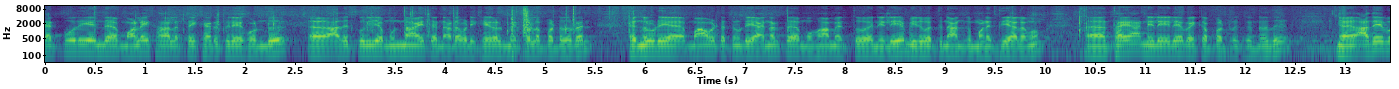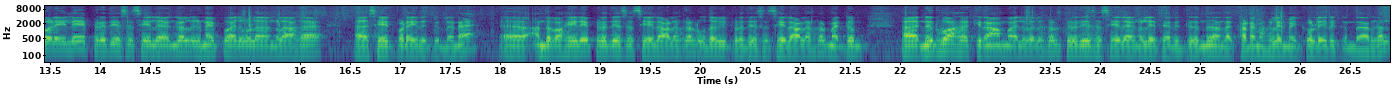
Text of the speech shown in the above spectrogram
தற்போதைய இந்த மழை காலத்தை கருத்திலே கொண்டு அதற்குரிய முன்னாயத்த நடவடிக்கைகள் மேற்கொள்ளப்பட்டதுடன் எங்களுடைய மாவட்டத்தினுடைய அனர்த்த முகாமைத்துவ நிலையம் இருபத்தி நான்கு மணித்தியாலமும் தயார் நிலையிலே வைக்கப்பட்டிருக்கின்றது. அதே வேளையிலே பிரதேச செயலகங்கள் இணைப்பு அலுவலகங்களாக செயற்பட இருக்கின்றன. அந்த வகையிலே பிரதேச செயலாளர்கள் உதவி பிரதேச செயலாளர்கள் மற்றும் நிர்வாக கிராம அலுவலர்கள் பிரதேச செயலகங்களை தரித்திருந்து அந்த கடமைகளை மேற்கொள்ள இருக்கின்றார்கள்.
